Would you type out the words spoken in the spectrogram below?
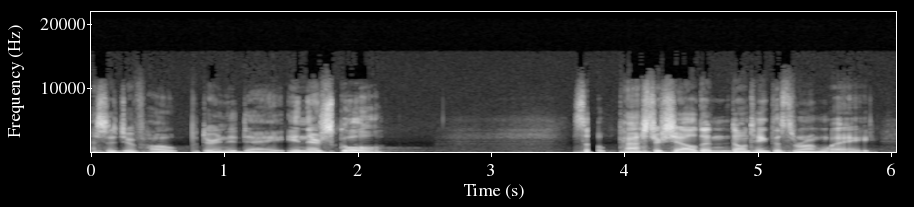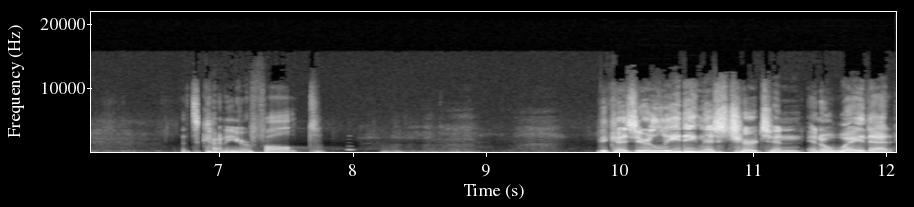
message of hope during the day in their school. So, Pastor Sheldon, don't take this the wrong way. It's kind of your fault. Because you're leading this church in, in a way that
